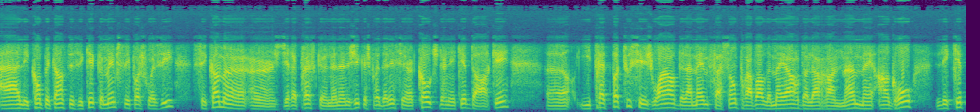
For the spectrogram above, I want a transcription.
à les compétences des équipes, que même s'il n'est pas choisi, c'est comme un, je dirais presque une analogie que je pourrais donner, c'est un coach d'une équipe de hockey. Euh, il ne traite pas tous ses joueurs de la même façon pour avoir le meilleur de leur rendement, mais en gros, l'équipe,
